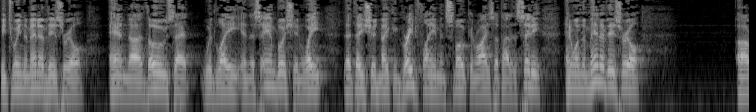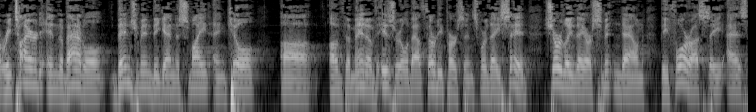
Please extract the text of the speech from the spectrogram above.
between the men of Israel and uh, those that would lay in this ambush and wait that they should make a great flame and smoke and rise up out of the city. And when the men of Israel uh, retired in the battle, Benjamin began to smite and kill uh, of the men of Israel about 30 persons, for they said, surely they are smitten down before us, say, as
